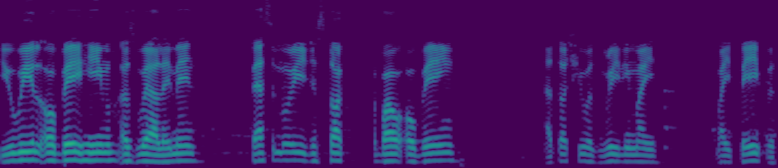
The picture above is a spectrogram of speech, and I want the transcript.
you will obey him as well. Amen. Pastor Marie just talked about obeying. I thought she was reading my, my papers.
